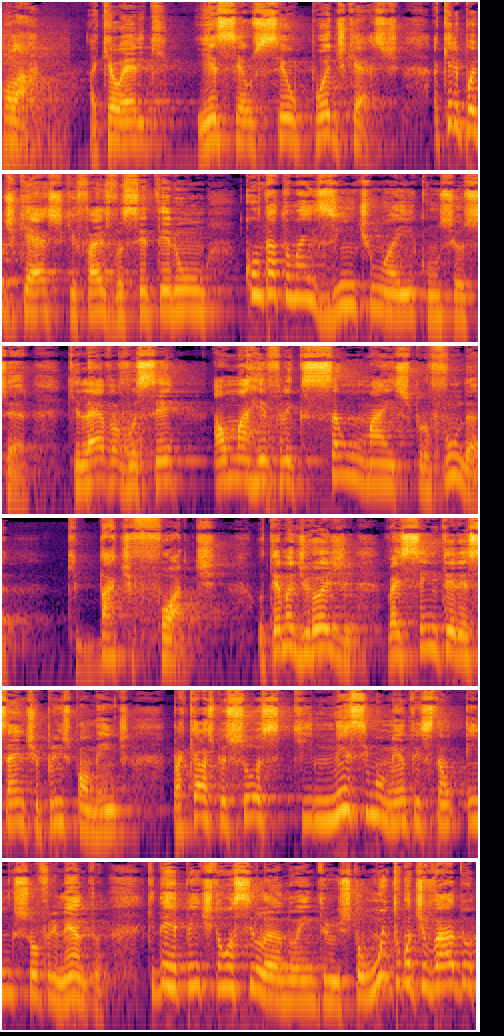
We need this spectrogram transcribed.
Olá, aqui é o Eric e esse é o seu podcast. Aquele podcast que faz você ter um contato mais íntimo aí com o seu ser, que leva você a uma reflexão mais profunda que bate forte. O tema de hoje vai ser interessante principalmente para aquelas pessoas que nesse momento estão em sofrimento, que de repente estão oscilando entre o estou muito motivado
